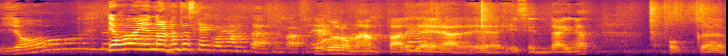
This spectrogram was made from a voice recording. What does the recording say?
Ja, Jag har ju några, vänta ska jag gå och hämta nu går hon och hämtar grejer här eh, i sin lägenhet. Och eh,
